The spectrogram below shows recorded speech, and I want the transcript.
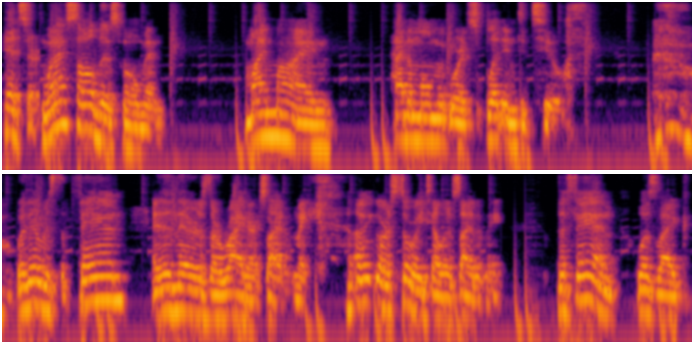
hits her. When I saw this moment, my mind had a moment where it split into two. where there was the fan, and then there was the writer side of me, or storyteller side of me. The fan was like,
